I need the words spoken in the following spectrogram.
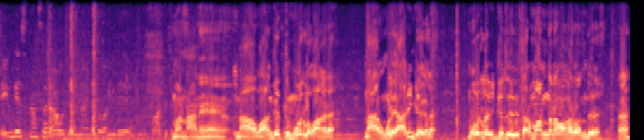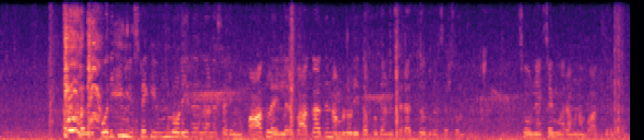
டென் டேஸ் தான் சார் ஆகுது. நான் இங்கே வந்து பார்த்துட்டு நான் நான் வாங்குறது மோரில் வாங்குறேன். நான் உங்களை யாரையும் கேட்கல மோரில் விற்கிறது எது தரமானு தானே வாங்குறோம் வந்து. ஆ? இப்போதைக்கு மிஸ்டேக் இவங்களோட இதை தானே சார் இவங்க பார்க்கல இல்லை. பார்க்காதது நம்மளுடைய தப்பு தானே சார் அதுக்காக தான் சார் சொல்கிறேன் ஸோ நெக்ஸ்ட் டைம் வராமல் நான் பார்த்துக்கிறேன். சார்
